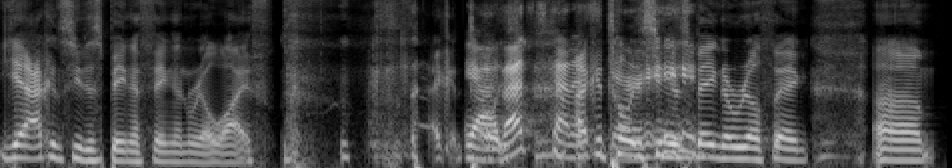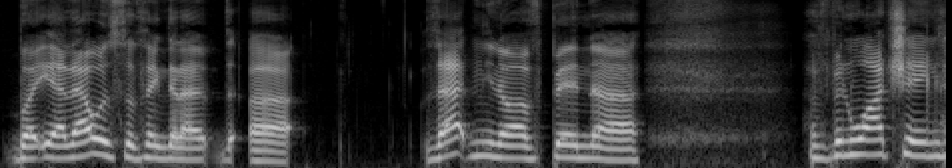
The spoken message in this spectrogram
yeah, I can see this being a thing in real life. I could Yeah, totally, that's kind of. I could totally see this being a real thing. Um, but yeah, that was the thing that I uh, that you know I've been uh, I've been watching,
